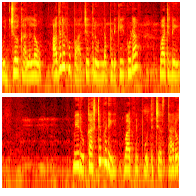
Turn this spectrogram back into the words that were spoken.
ఉద్యోగాలలో అదనపు బాధ్యతలు ఉన్నప్పటికీ కూడా వాటిని మీరు కష్టపడి వాటిని పూర్తి చేస్తారు.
